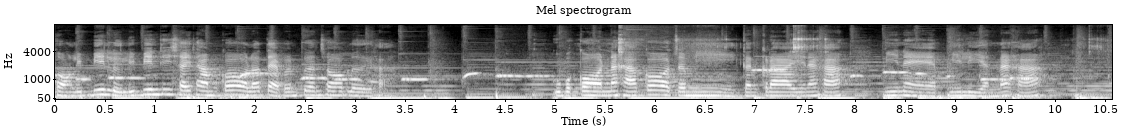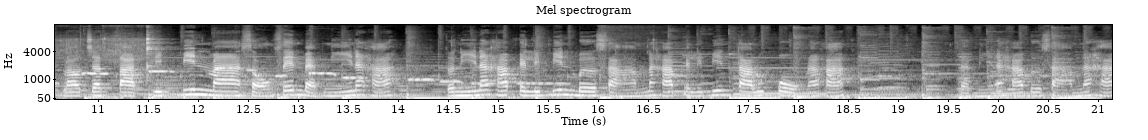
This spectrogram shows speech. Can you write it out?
ของริบบิ้นหรือริบบิ้นที่ใช้ทำก็แล้วแต่เพื่อนๆชอบเลยค่ะ อุปกรณ์นะคะก็จะมีกันไกลนะคะ มีแหนบมีเหรียญนะคะ เราจะตัดริบบิ้นมา 2 เส้นแบบนี้นะคะ ตัวนี้นะคะเป็นริบบิ้นเบอร์3นะคะ เป็นริบบิ้นตาลูกโป่งนะคะ แบบนี้นะคะเบอร์3นะคะ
